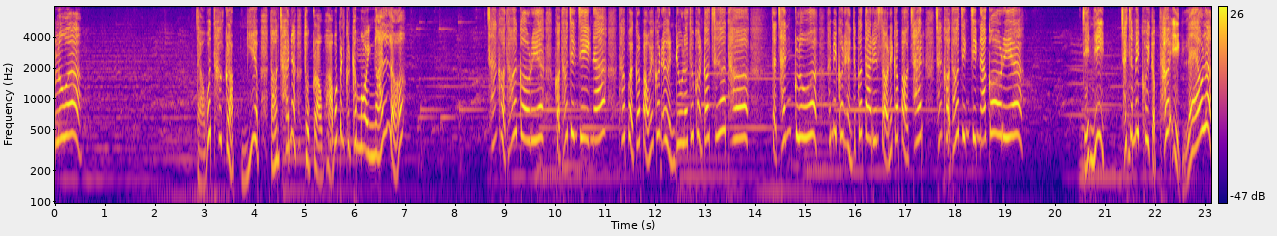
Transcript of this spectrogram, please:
กลัวแต่ว่าเธอกลับเงียบ ตอนฉันเนี่ยถูกกล่าวหาว่าเป็นคนขโมยงั้นเหรอ ฉันขอโทษกอเรีย ขอโทษจริง ๆ นะ เธอเปิดกระเป๋าให้คนอื่นดูแล้วทุกคนก็เชื่อเธอ แต่ฉันกลัว ถ้ามีคนเห็นตุ๊กตาดินสอในกระเป๋าฉัน ฉันขอโทษจริง ๆ นะกอเรีย เจนนี่ ฉันจะไม่คุยกับเธออีกแล้วล่ะ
